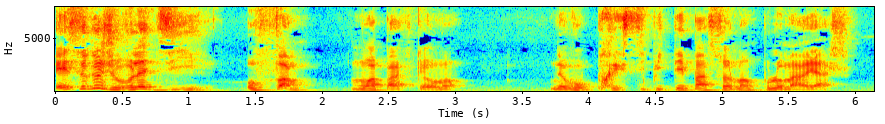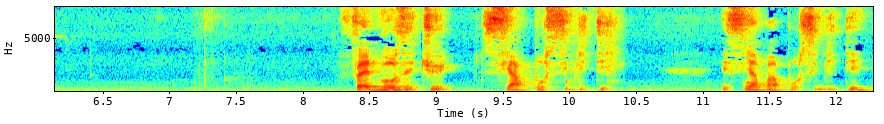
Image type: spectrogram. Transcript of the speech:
Et ce que je voulais dire aux femmes, moi particulièrement, ne vous précipitez pas seulement pour le mariage. Faites vos études s'il y a possibilité. Et s'il n'y a pas possibilité,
